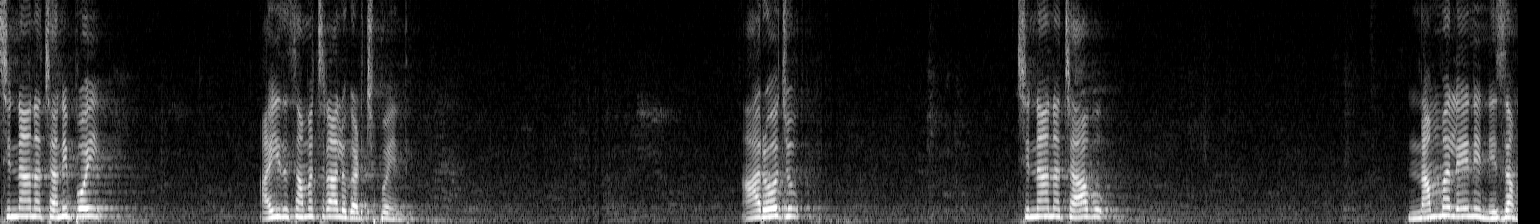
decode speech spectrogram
చిన్నాన చనిపోయి ఐదు సంవత్సరాలు గడిచిపోయింది. ఆ రోజు చిన్నాన చావు నమ్మలేని నిజం.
